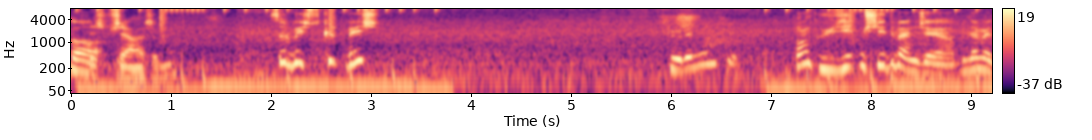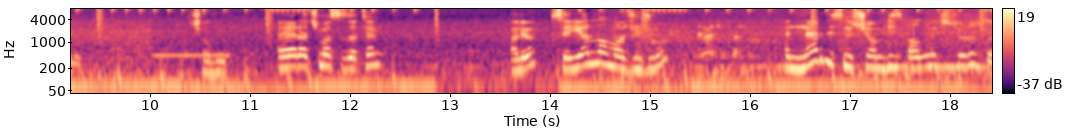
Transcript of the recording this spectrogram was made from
Ka- Hiçbir şey anlaşılmıyor. Sır 545. Göremiyorum ki. Kanka 177 bence ya. Bilemedim. Çalıyor. Eğer açmazsa zaten... Alo? Seyyar lahmacuncu mu? Evet efendim. Neredesiniz şu an? Biz almak istiyoruz da.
